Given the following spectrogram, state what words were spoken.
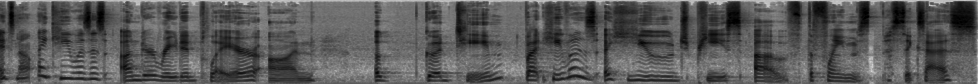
it's not like he was this underrated player on a good team, but he was a huge piece of the Flames' success.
